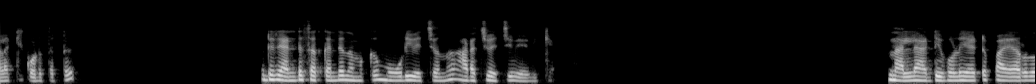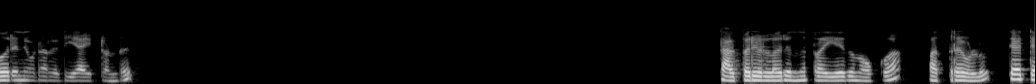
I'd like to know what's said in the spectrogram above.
ഇളക്കി കൊടുത്തിട്ട് ഒരു രണ്ട് സെക്കൻഡ് നമുക്ക് മൂടി വെച്ചൊന്ന് അടച്ചു വെച്ച് വേവിക്കാം. നല്ല അടിപൊളിയായിട്ട് പയർ തോരൻ ഇവിടെ റെഡി ആയിട്ടുണ്ട്. താല്പര്യമുള്ളവരൊന്ന് ട്രൈ ചെയ്ത് നോക്കുക. അത്രേ ഉള്ളൂ. ടാറ്റ.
